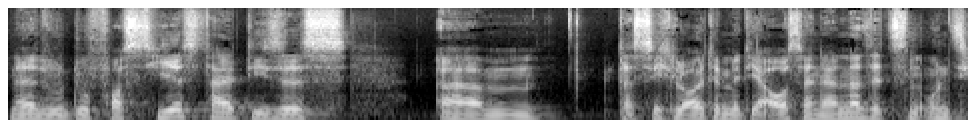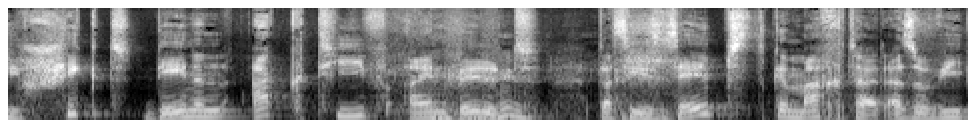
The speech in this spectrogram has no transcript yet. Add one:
ne, du, du forcierst halt dieses ähm, dass sich Leute mit ihr auseinandersetzen und sie schickt denen aktiv ein Bild, das sie selbst gemacht hat. Also wie,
